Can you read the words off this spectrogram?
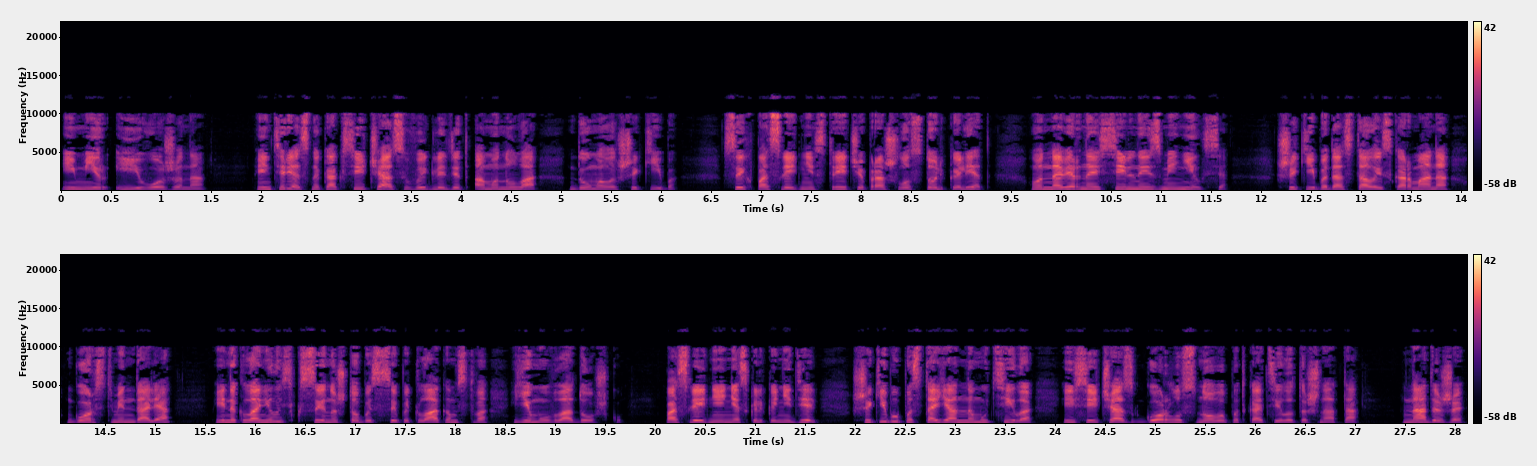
и мир, и его жена. «Интересно, как сейчас выглядит Аманула?» — думала Шикиба. С их последней встречи прошло столько лет, он, наверное, сильно изменился. Шикиба достала из кармана горсть миндаля и наклонилась к сыну, чтобы сыпать лакомство ему в ладошку. Последние несколько недель Шикибу постоянно мутила, и сейчас к горлу снова подкатила тошнота. Надо же,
